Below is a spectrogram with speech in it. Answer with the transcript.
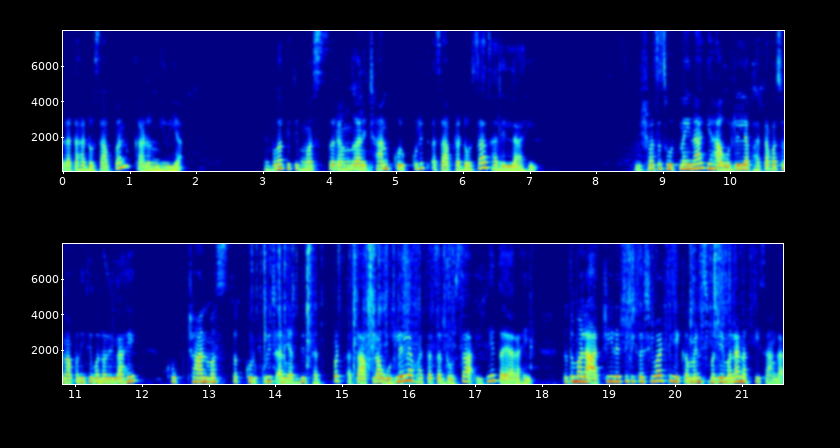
तर आता हा डोसा आपण काढून घेऊया. आणि बघा किती मस्त रंग आणि छान कुरकुरीत असा आपला डोसा झालेला आहे. विश्वासच होत नाही ना की हा उरलेल्या भातापासून आपण इथे बनवलेला आहे. खूप छान मस्त कुरकुरीत आणि अगदी झटपट असा आपला उरलेल्या भाताचा डोसा इथे तयार आहे. तर तुम्हाला आजची ही रेसिपी कशी वाटली हे कमेंट्समध्ये मला नक्की सांगा.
